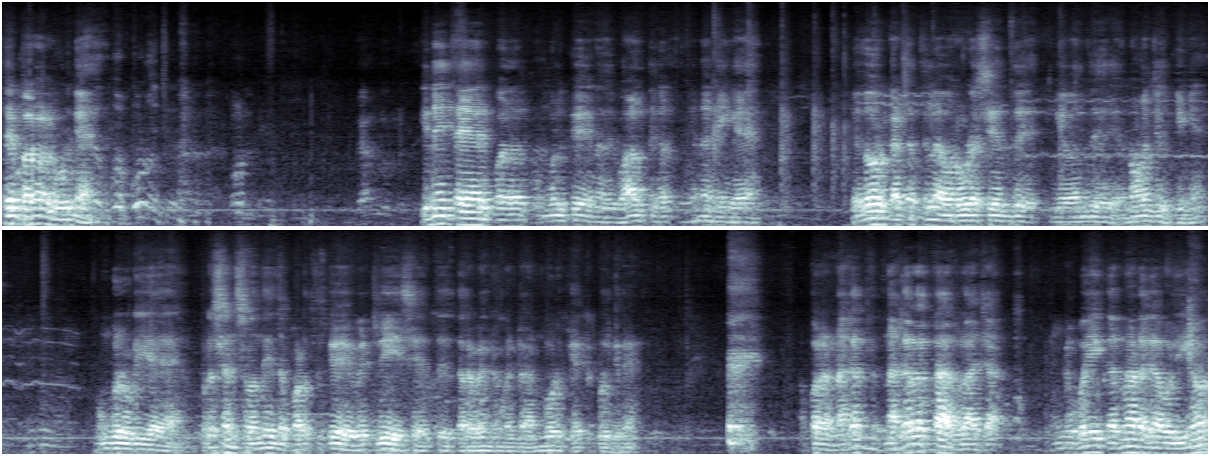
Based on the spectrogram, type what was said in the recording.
சரி பரவாயில்ல விடுங்க. இணை தயாரிப்பாளர் உங்களுக்கு எனது வாழ்த்துக்கள். ஏன்னா நீங்கள் ஏதோ ஒரு கட்டத்தில் அவரோட சேர்ந்து இங்கே வந்து நுழைஞ்சிருக்கீங்க. உங்களுடைய ப்ரெசன்ஸ் வந்து இந்த படத்துக்கு வெற்றியை சேர்த்து தர வேண்டும் என்று அன்போடு கேட்டுக்கொள்கிறேன். அப்புறம் நகர் நகரத்தார் ராஜா. அங்கே போய் கர்நாடகாவிலையும்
